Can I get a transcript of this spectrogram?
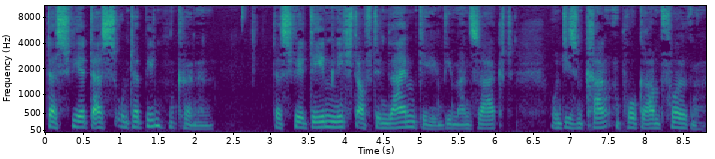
dass wir das unterbinden können dass wir dem nicht auf den Leim gehen, wie man sagt, und diesem Krankenprogramm folgen.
